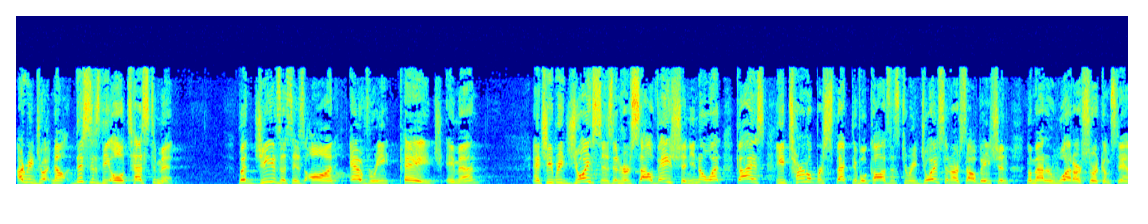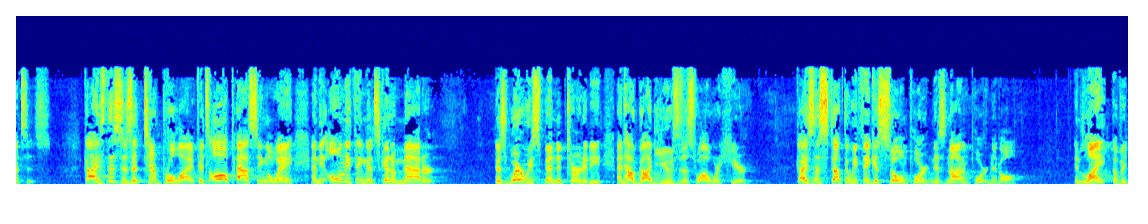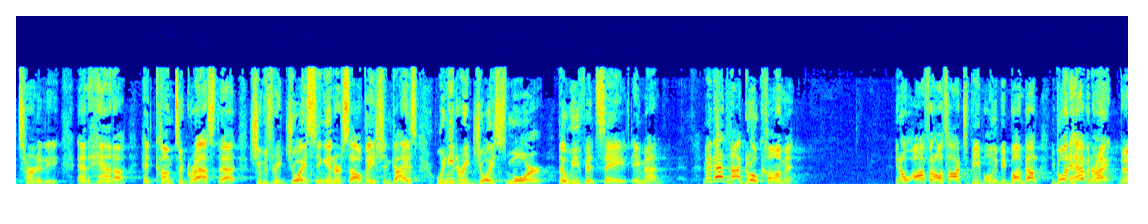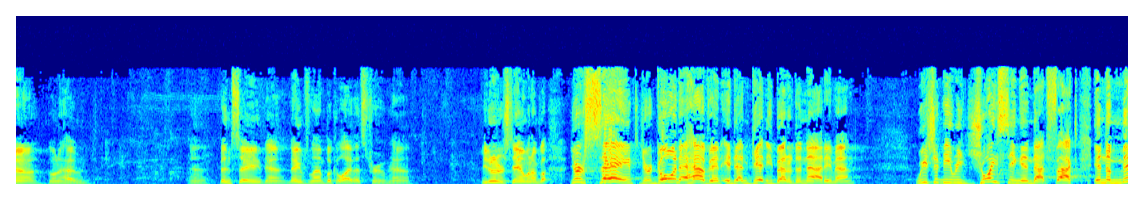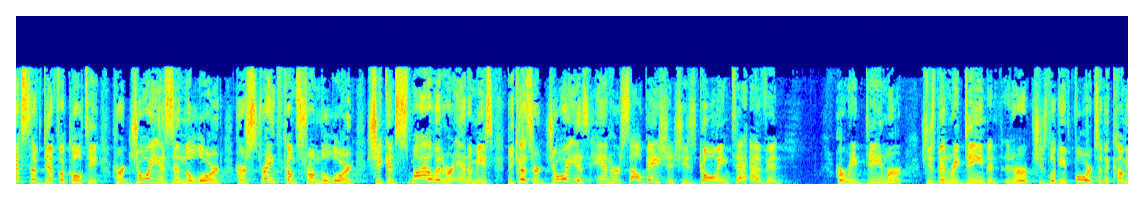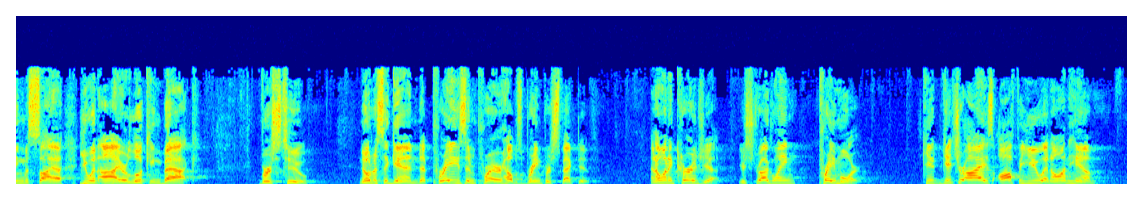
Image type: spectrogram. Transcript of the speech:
I rejoice. Now, this is the Old Testament, but Jesus is on every page. Amen? and she rejoices in her salvation. You know what, guys? Eternal perspective will cause us to rejoice in our salvation no matter what our circumstances. Guys, this is a temporal life. It's all passing away, and the only thing that's going to matter is where we spend eternity and how God uses us while we're here. Guys, this stuff that we think is so important is not important at all. In light of eternity. And Hannah had come to grasp that. She was rejoicing in her salvation. Guys, we need to rejoice more that we've been saved. Amen? May that not grow common. You know, often I'll talk to people and they'll be bummed out. You're going to heaven, right? Yeah, going to heaven. Yeah, been saved. Yeah, name's Lamb Book of Life. That's true. Yeah. You don't understand what I'm going. You're saved. You're going to heaven. It doesn't get any better than that. Amen. We should be rejoicing in that fact. In the midst of difficulty, her joy is in the Lord. Her strength comes from the Lord. She can smile at her enemies because her joy is in her salvation. She's going to heaven. Her Redeemer, she's been redeemed, and her, she's looking forward to the coming Messiah. You and I are looking back. Verse 2. Notice again that praise and prayer helps bring perspective. And I want to encourage you. You're struggling, pray more. Get your eyes off of you and on Him.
